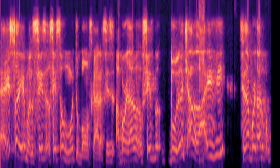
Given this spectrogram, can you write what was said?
é isso aí, mano. Vocês são muito bons, cara. Vocês abordaram. Vocês, durante a live, vocês abordaram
